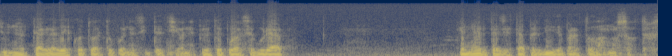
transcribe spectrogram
Junior, te agradezco todas tus buenas intenciones, pero te puedo asegurar que Nerta ya está perdida para todos nosotros.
